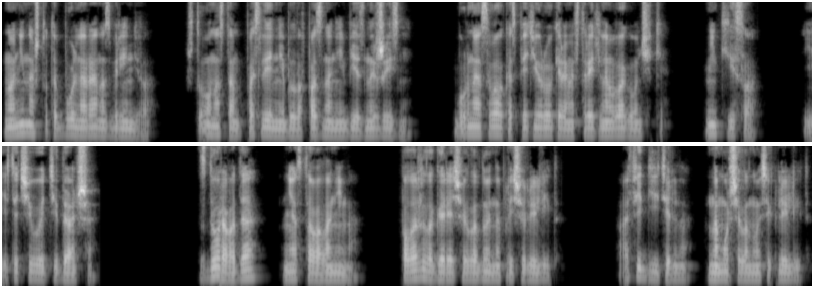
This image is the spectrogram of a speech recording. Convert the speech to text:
Но Нина что-то больно рано сбрендила. Что у нас там последнее было в познании бездны жизни? Бурная свалка с пятью рокерами в строительном вагончике. Не кисло. Есть от чего идти дальше. Здорово, да? Не оставала Нина. Положила горячую ладонь на плечо Лилит. Офигительно, наморщила носик Лилит.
